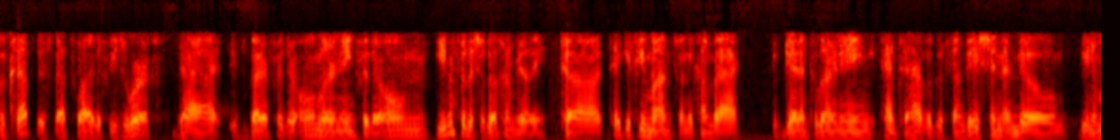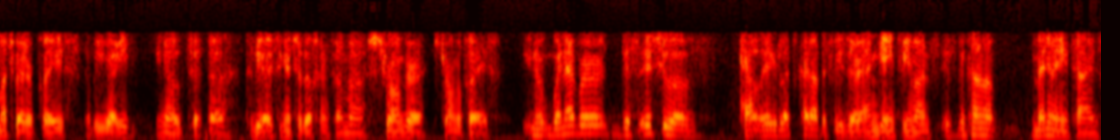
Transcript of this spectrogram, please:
accept this. That's why the freezer works. That it's better for their own learning, for their own, even for the shidduchim really, to take a few months when they come back to get into learning and to have a good foundation, and they'll be in a much better place. They'll be ready, you know, to uh, to be oising shidduchim from a stronger, stronger place. You know, whenever this issue of hey, let's cut out the freezer and gain three months, it's been coming up many, many times.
